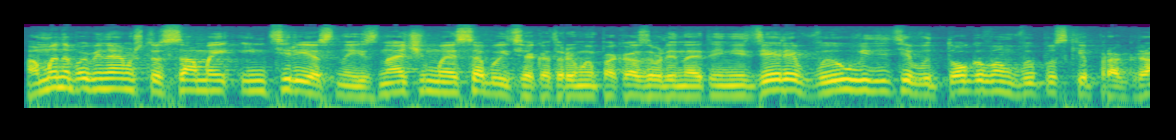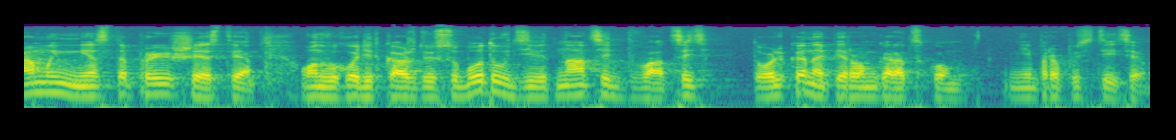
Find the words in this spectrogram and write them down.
А мы напоминаем, что самые интересные и значимые события, которые мы показывали на этой неделе, вы увидите в итоговом выпуске программы «Место происшествия». Он выходит каждую субботу в 19.20 только на Первом городском. Не пропустите.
